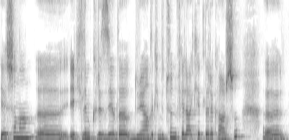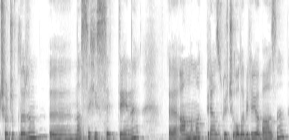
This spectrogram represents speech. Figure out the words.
yaşanan e, iklim krizi ya da dünyadaki bütün felaketlere karşı e, çocukların e, nasıl hissettiğini e, anlamak biraz güç olabiliyor bazen.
